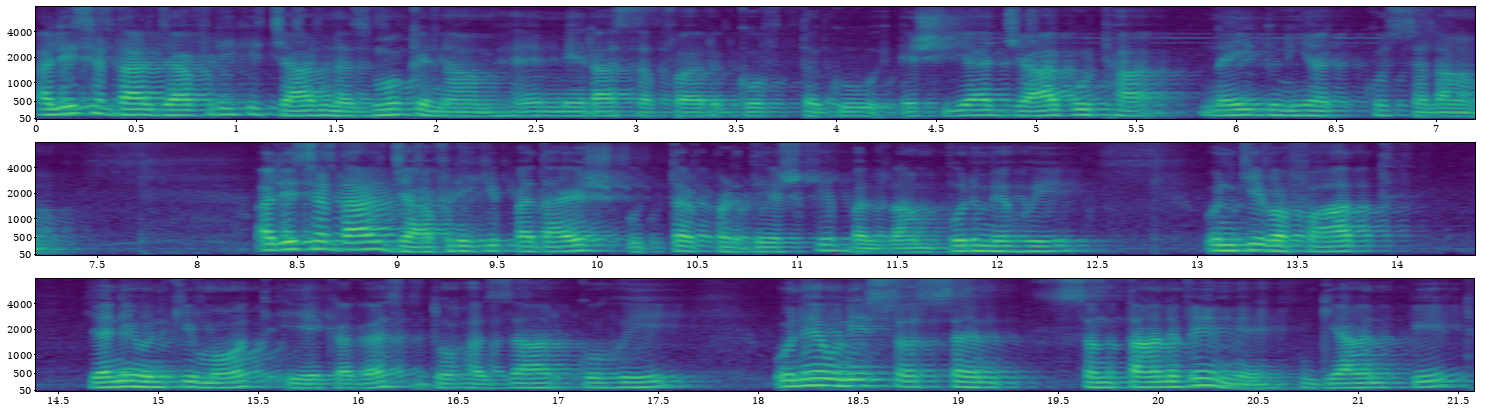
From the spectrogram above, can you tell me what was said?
علی سردار جعفری کی چار نظموں کے نام ہیں، میرا سفر، گفتگو اشیا جاگ اٹھا، نئی دنیا کو سلام۔ علی سردار جعفری کی پیدائش اتر پردیش کے بلرام پور میں ہوئی۔ ان کی وفات یعنی ان کی موت، ایک اگست دو ہزار کو ہوئی۔ انہیں انیس سو سنتانوے میں گیان پیٹھ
